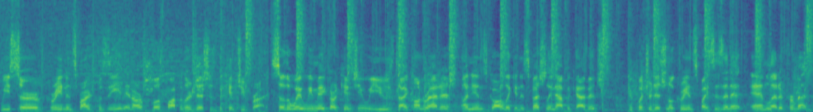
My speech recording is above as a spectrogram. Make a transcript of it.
We serve Korean-inspired cuisine, and our most popular dish is the kimchi fry. So the way we make our kimchi, we use daikon radish, onions, garlic, and especially napa cabbage. We put traditional Korean spices in it and let it ferment.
